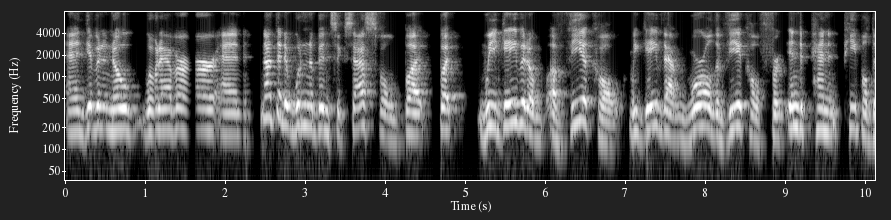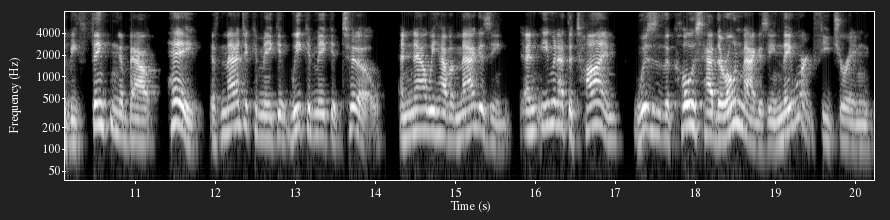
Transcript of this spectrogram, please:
and given it no whatever, and not that it wouldn't have been successful, but but we gave it a, a vehicle. We gave that world a vehicle for independent people to be thinking about. Hey, if Magic can make it, we can make it too. And now we have a magazine. And even at the time, Wizards of the Coast had their own magazine. They weren't featuring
